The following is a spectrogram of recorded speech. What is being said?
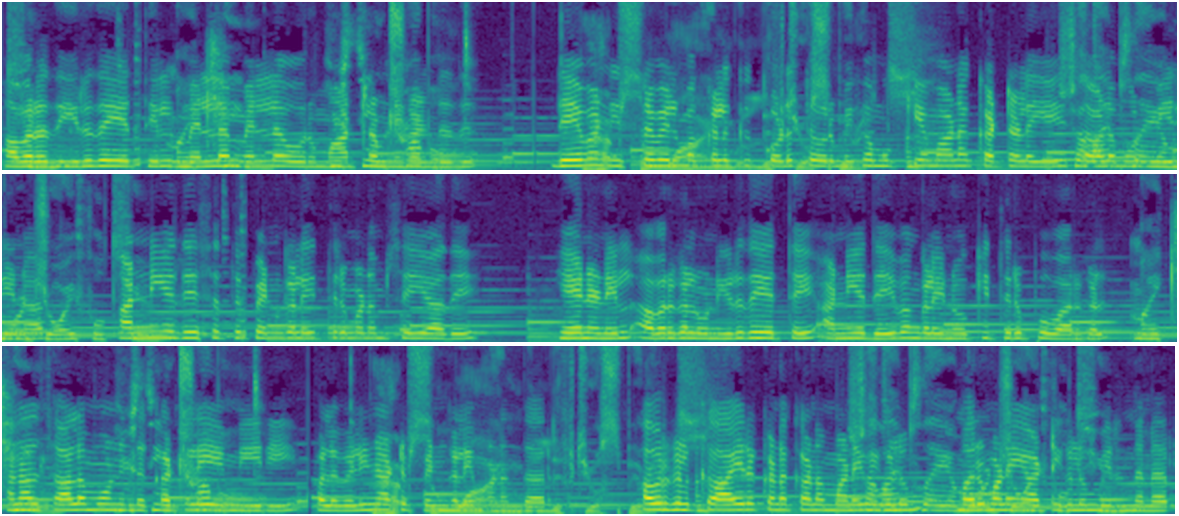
அவரது இருதயத்தில் மெல்ல மெல்ல ஒரு மாற்றம் நிகழ்ந்தது. தேவன் இஸ்ரவேல் மக்களுக்கு கொடுத்த ஒரு மிக முக்கியமான கட்டளையை சாலமோன் மீறினார். அந்நிய தேசத்து பெண்களை திருமணம் செய்யாதே. ஏனெனில் அவர்கள் உன் இருதயத்தை அந்நிய தெய்வங்களை நோக்கி திருப்புவார்கள். ஆனால் சாலமோன் இந்த கட்டளையை மீறி பல வெளிநாட்டு பெண்களை மணந்தார். அவர்களுக்கு ஆயிரக்கணக்கான மனைவிகளும் மறுமனையாட்டிகளும் இருந்தனர்.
